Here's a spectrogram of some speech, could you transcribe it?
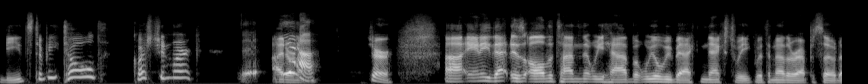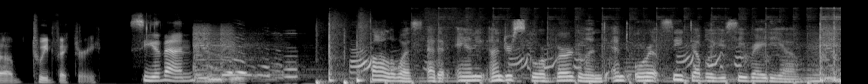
needs to be told. Question mark. I don't yeah. know. Sure. Uh, Annie, that is all the time that we have, but we will be back next week with another episode of Tweet Victory. See you then. Follow us at, at Annie underscore Berglund and or at CWC Radio.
